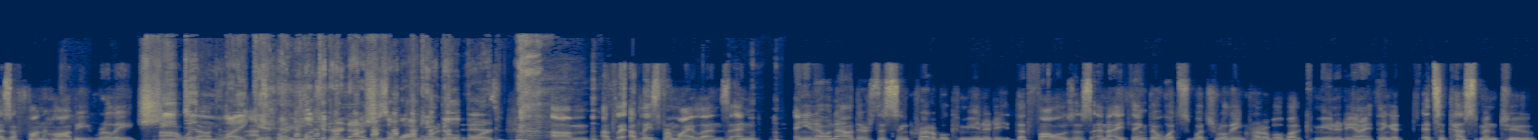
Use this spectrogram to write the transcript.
as a fun hobby, really. She uh, didn't kind of like it, and look at her now. She's a walking billboard. um, at, le- at least from my lens, and and you know now there's this incredible community that follows us, and I think that what's what's really incredible about community, and I think it it's a testament to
